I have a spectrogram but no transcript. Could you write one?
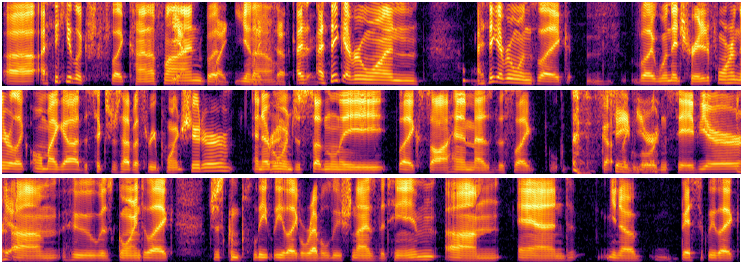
uh, I think he looked like kind of fine, but like- you like know, Seth I, I think everyone. I think everyone's like, like when they traded for him, they were like, "Oh my god, the Sixers have a three point shooter," and everyone Right. just suddenly like saw him as this like, got, like Savior. Lord and Savior, Yeah. um, who was going to like just completely like revolutionize the team, um, and you know, basically like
